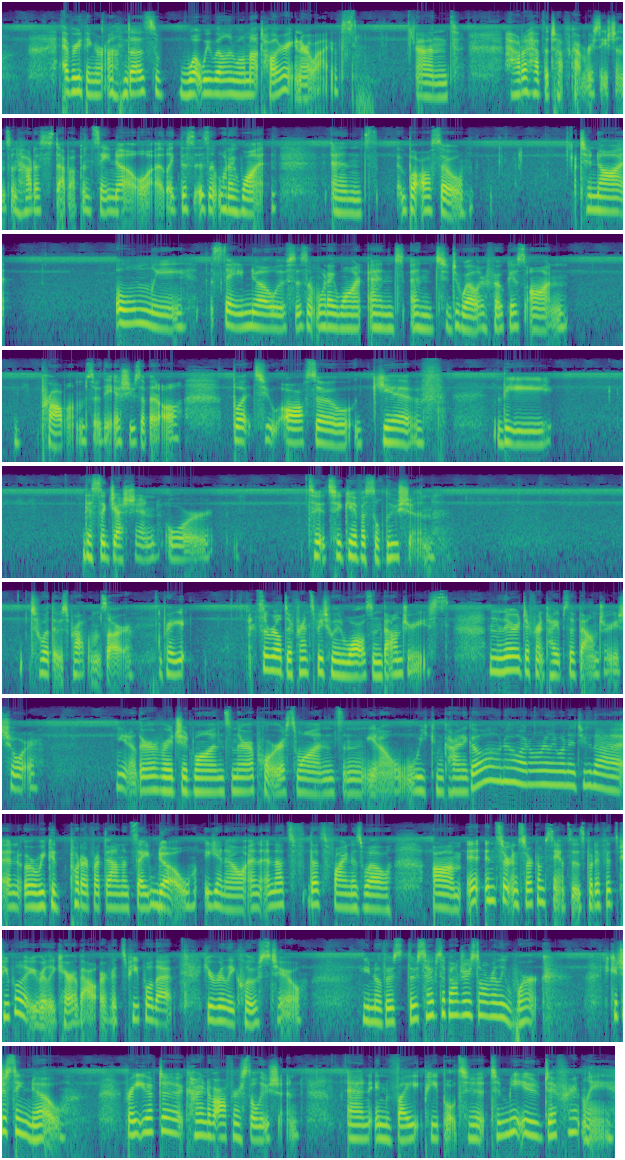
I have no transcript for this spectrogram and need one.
everything around us what we will and will not tolerate in our lives. And how to have the tough conversations and how to step up and say no. Like this isn't what I want. And but also to not only say no this isn't what i want and and to dwell or focus on problems or the issues of it all but to also give the the suggestion or to, to give a solution to what those problems are right it's a real difference between walls and boundaries and there are different types of boundaries, sure. You know, there are rigid ones and there are porous ones, and you know, we can kind of go, "Oh no, I don't really want to do that," and or we could put our foot down and say no, you know, and and that's that's fine as well, um, in, in certain circumstances. But if it's people that you really care about, or if it's people that you're really close to, you know, those those types of boundaries don't really work. You could just say no, right? You have to kind of offer a solution and invite people to, to meet you differently.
